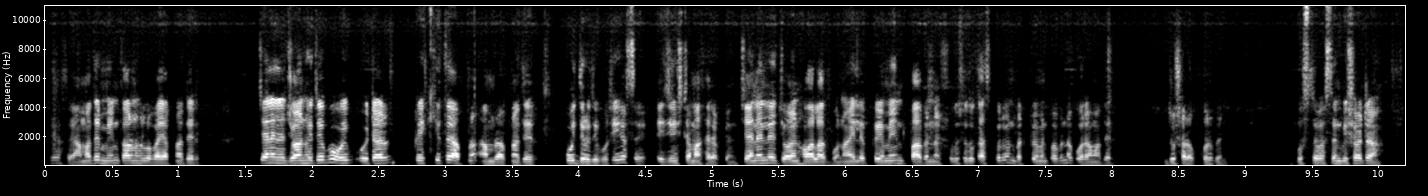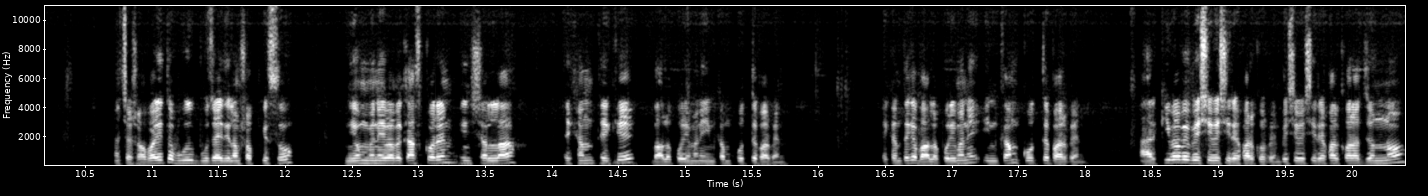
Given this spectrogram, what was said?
ঠিক আছে? আমাদের মেন কারণ হলো ভাই আপনাদের চ্যানেলে জয়েন হতে হবে, ওই- ওইটার প্রেক্ষিতে আমরা আপনাদের উইথড্র দেবো, ঠিক আছে? এই জিনিসটা মাথায় রাখবেন। চ্যানেলে জয়েন হওয়া লাগবে নাহলে পেমেন্ট পাবেন না, শুধু শুধু কাজ করবেন বাট পেমেন্ট পাবেন না, পরে আমাদের দোষারোপ করবেন। বুঝতে পারছেন বিষয়টা? আচ্ছা সবাই তো বু- বুঝাই দিলাম সব কিছু নিয়ম মেনে এভাবে কাজ করেন, ইনশাল্লাহ এখান থেকে ভালো পরিমাণে ইনকাম করতে পারবেন। এখান থেকে ভালো পরিমাণে ইনকাম করতে পারবেন। আর কীভাবে বেশি বেশি রেফার করবেন? বেশি বেশি রেফার করার জন্য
